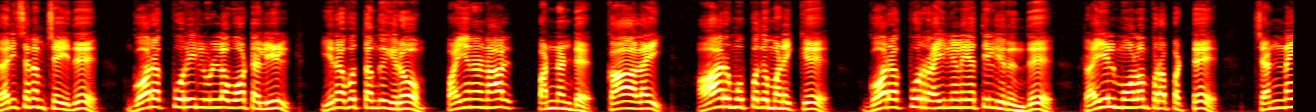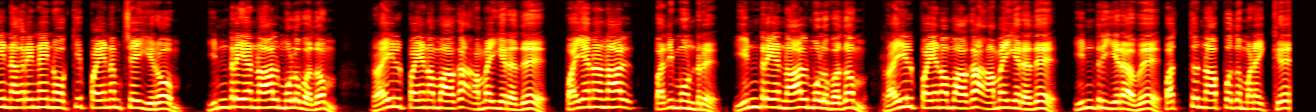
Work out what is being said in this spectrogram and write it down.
தரிசனம் செய்து கோரக்பூரில் உள்ள ஓட்டலில் இரவு தங்குகிறோம். பயண நாள் பன்னெண்டு. காலை ஆறு முப்பது மணிக்கு கோரக்பூர் ரயில் நிலையத்தில் இருந்து ரயில் மூலம் புறப்பட்டு சென்னை நகரினை நோக்கி பயணம் செய்கிறோம். இன்றைய நாள் முழுவதும் ரயில் பயணமாக அமைகிறது. பயண நாள் பதிமூன்று. இன்றைய நாள் முழுவதும் ரயில் பயணமாக அமைகிறது. இன்று இரவு பத்து நாற்பது மணிக்கு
